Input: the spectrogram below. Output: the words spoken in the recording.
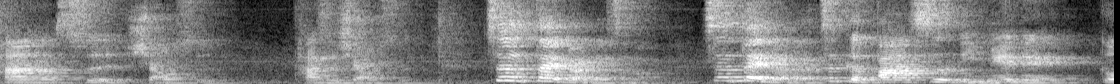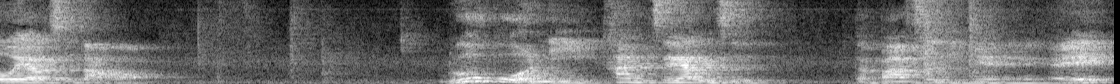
它是消失，它是消失，这代表了什么？这代表了这个八字里面呢，各位要知道哦，如果你看这样子的八字里面呢，哎，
